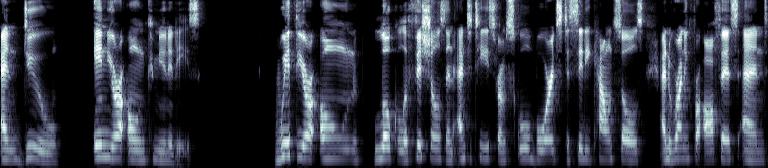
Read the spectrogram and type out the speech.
and do in your own communities with your own local officials and entities from school boards to city councils and running for office and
